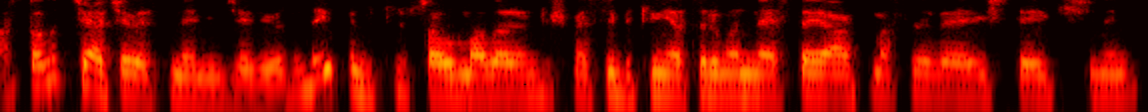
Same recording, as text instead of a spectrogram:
hastalık çerçevesinden inceliyordu değil mi? Bütün savunmaların düşmesi, bütün yatırımın nesneye akması ve işte kişinin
